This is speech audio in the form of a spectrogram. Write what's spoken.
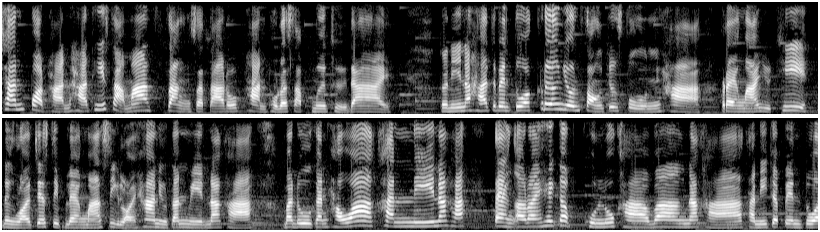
ชันปลอดภัยนะคะที่สามารถสั่งสตาร์รถผ่านโทรศัพท์มือถือได้ ตัวนี้นะคะจะเป็นตัวเครื่องยนต์ 2.0 ค่ะ แรงม้าอยู่ที่ 170 แรงม้า 405 นิวตันเมตรนะคะ มาดูกันค่ะว่าคันนี้นะคะ แต่งอะไรให้กับคุณลูกค้าบ้างนะคะ คันนี้จะเป็นตัว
